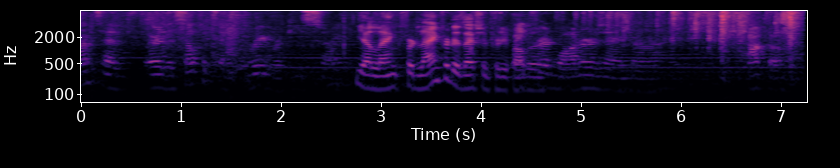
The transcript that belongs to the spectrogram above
Suns have, or the Celtics have three rookies. So Yeah, Langford. Langford is actually pretty popular. Langford, Waters, and uh, Tacko.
